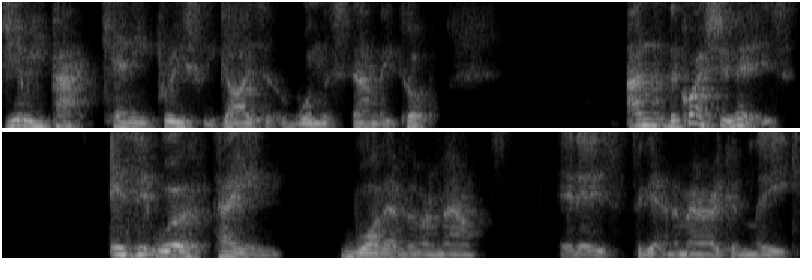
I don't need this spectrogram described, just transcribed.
Jimmy Paek, Kenny Priestlay, guys that have won the Stanley Cup. And the question is, is it worth paying whatever amount it is to get an American League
